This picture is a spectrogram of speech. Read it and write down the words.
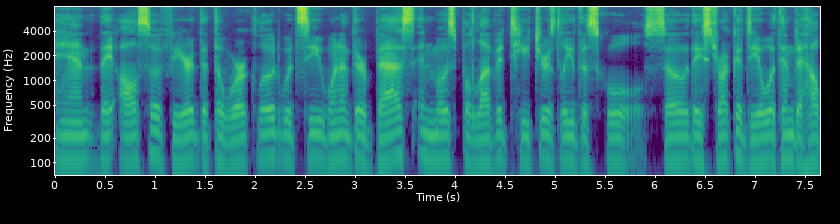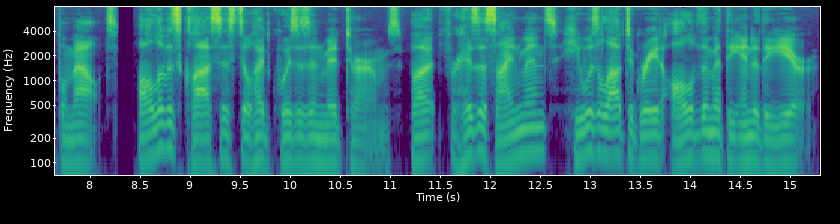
and they also feared that the workload would see one of their best and most beloved teachers leave the school, so they struck a deal with him to help him out. All of his classes still had quizzes and midterms, but for his assignments, he was allowed to grade all of them at the end of the year.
